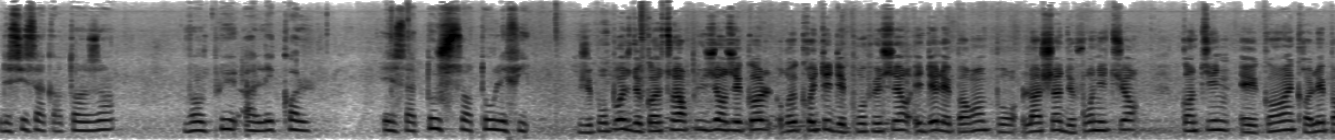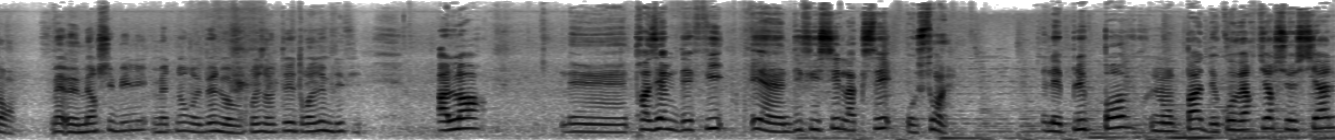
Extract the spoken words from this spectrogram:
de 6 à 14 ans vont plus à l'école et ça touche surtout les filles. Je propose de construire plusieurs écoles, recruter des professeurs, aider les parents pour l'achat de fournitures, cantines et convaincre les parents. Mais, euh, merci Billy. Maintenant, Ruben va vous présenter le troisième défi. Alors, le troisième défi est un difficile accès aux soins. Les plus pauvres n'ont pas de couverture sociale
